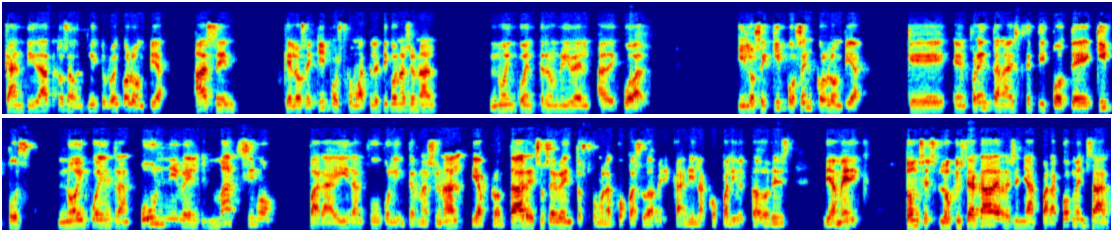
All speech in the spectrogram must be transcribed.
candidatos a un título en Colombia, hacen que los equipos como Atlético Nacional no encuentran un nivel adecuado. Y los equipos en Colombia que enfrentan a este tipo de equipos no encuentran un nivel máximo para ir al fútbol internacional y afrontar esos eventos como la Copa Sudamericana y la Copa Libertadores de América. Entonces, lo que usted acaba de reseñar para comenzar,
